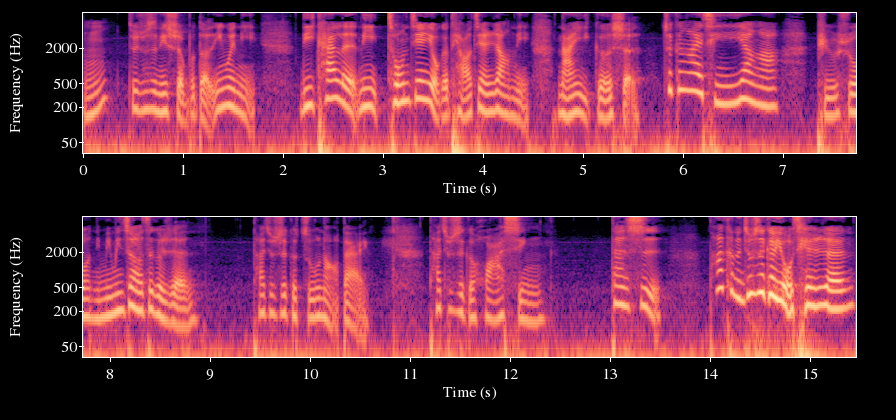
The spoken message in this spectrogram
嗯，这就是你舍不得，因为你离开了，你中间有个条件让你难以割舍。这跟爱情一样啊。比如说，你明明知道这个人，他就是个猪脑袋，他就是个花心，但是他可能就是个有钱人，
